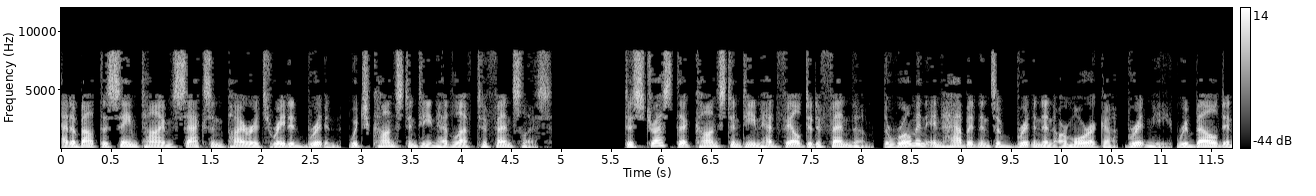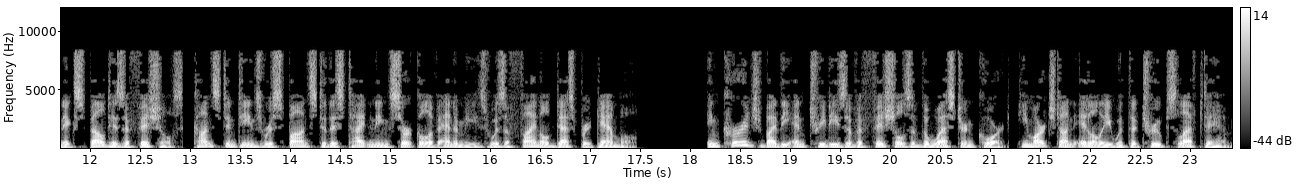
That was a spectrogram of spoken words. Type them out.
At about the same time Saxon pirates raided Britain, which Constantine had left defenceless. Distressed that Constantine had failed to defend them, the Roman inhabitants of Britain and Armorica Brittany rebelled and expelled his officials. Constantine's response to this tightening circle of enemies was a final desperate gamble. Encouraged by the entreaties of officials of the Western Court, he marched on Italy with the troops left to him.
